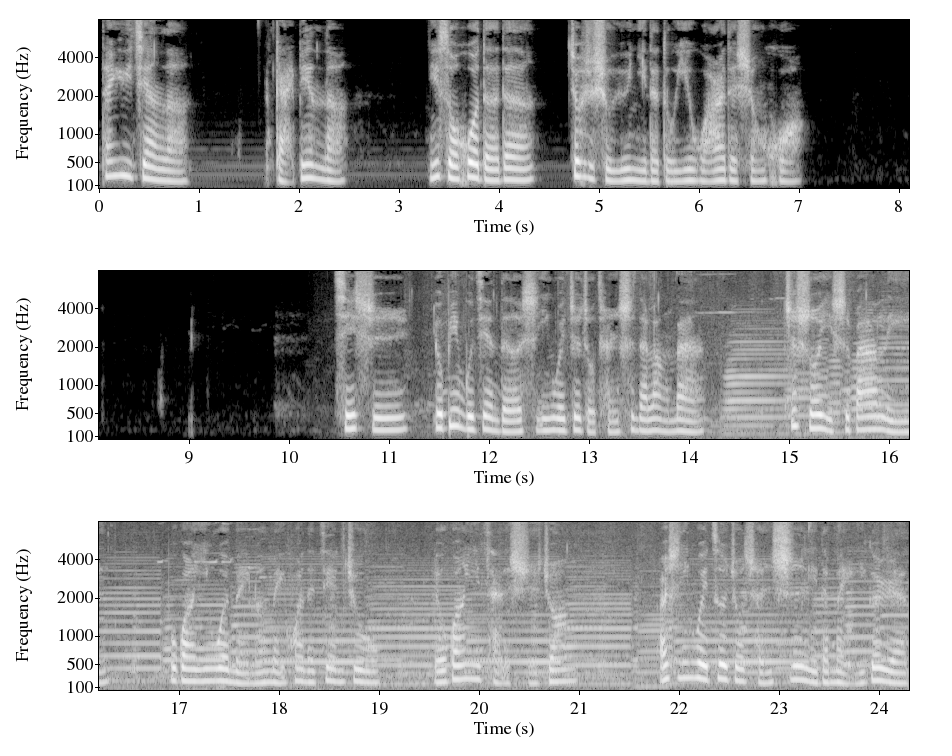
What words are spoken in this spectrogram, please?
但遇见了，改变了，你所获得的就是属于你的独一无二的生活。其实又并不见得是因为这座城市的浪漫，之所以是巴黎，不光因为美轮美奂的建筑、流光溢彩的时装，而是因为这座城市里的每一个人，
